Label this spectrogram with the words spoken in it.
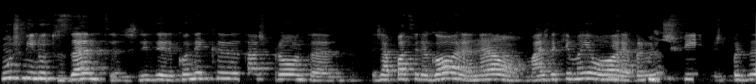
Uns minutos antes, dizer quando é que estás pronta? Já pode ser agora? Não, mais daqui a meia hora, para meus filhos. Depois a...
